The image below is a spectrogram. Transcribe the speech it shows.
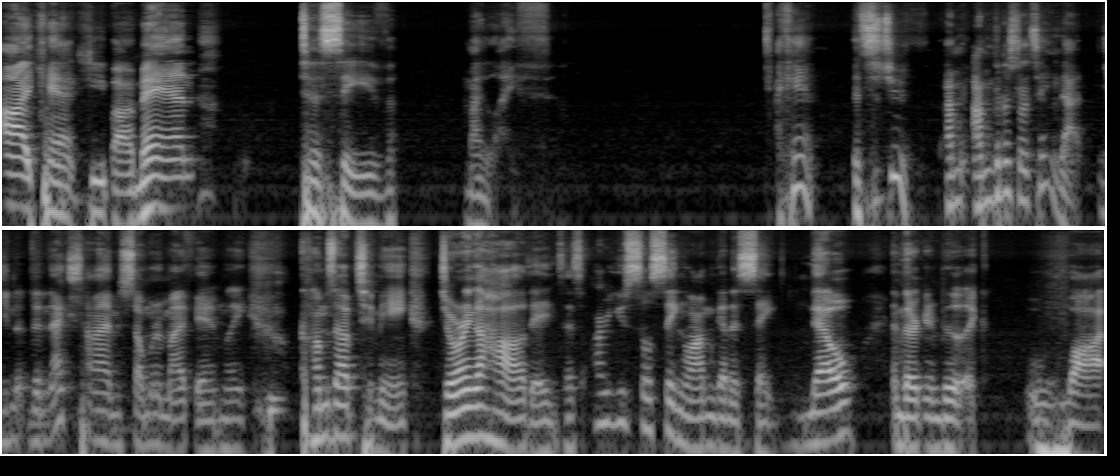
I can't keep a man to save my life. I can't. It's the truth. I'm, I'm gonna start saying that. You know, the next time someone in my family comes up to me during a holiday and says, "Are you still single?" I'm gonna say no, and they're gonna be like, "Why?"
